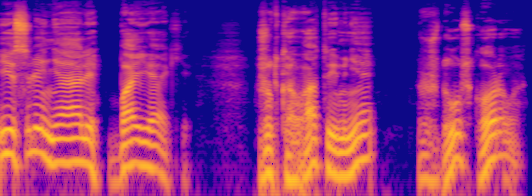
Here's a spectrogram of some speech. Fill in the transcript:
и слиняли бояки. Жутковато и мне, жду скорого.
